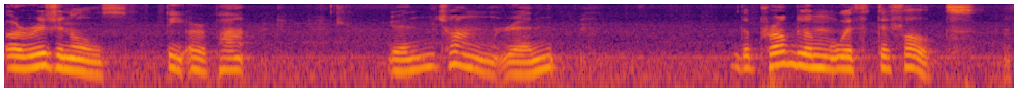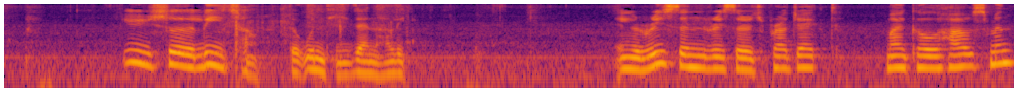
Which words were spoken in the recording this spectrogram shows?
Originals 第二趴，原创人。The problem with defaults，预设立场的问题在哪里？In a recent research project, Michael Hausman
